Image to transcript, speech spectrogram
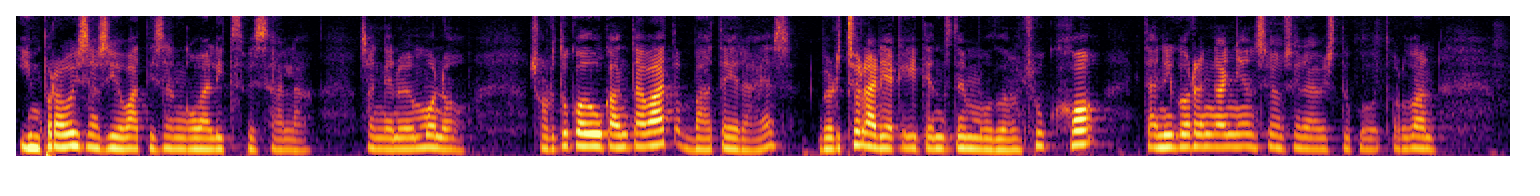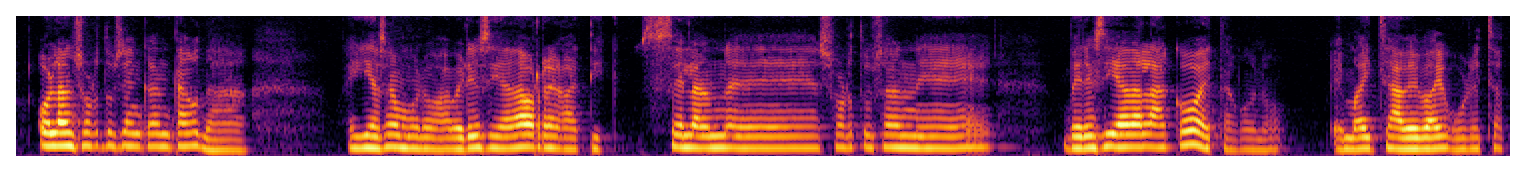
improvisazio bat izango balitz bezala. Zan genuen, bueno, sortuko du kanta bat batera, ez? Bertsolariak egiten duten moduan, zuk jo, eta nik horren gainean zeo zera bestuko dut. Orduan, holan sortu zen kanta hau da, egia zen, bueno, ba, berezia da horregatik. Zelan e, sortu zen e, berezia dalako, eta, bueno, emaitza be bai guretzat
